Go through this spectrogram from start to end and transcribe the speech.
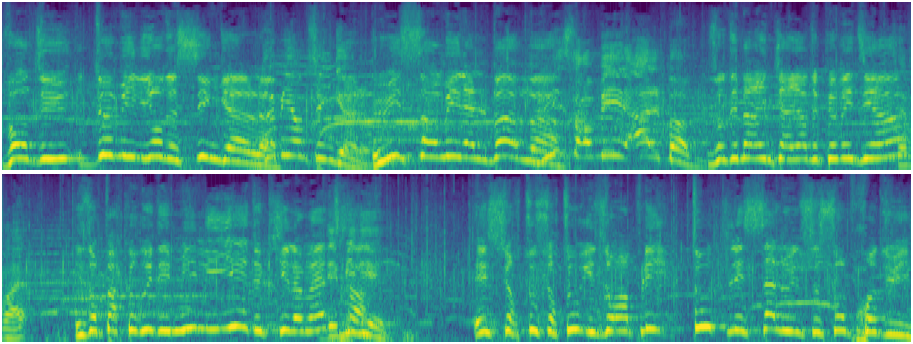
vendu 2 millions de singles, 2 millions de singles. 800 000 albums. 800 000 albums. Ils ont démarré une carrière de comédien. C'est vrai. Ils ont parcouru des milliers de kilomètres. Des milliers. Et surtout, surtout, ils ont rempli toutes les salles où ils se sont produits.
